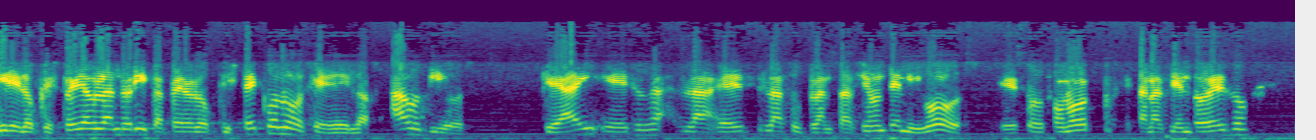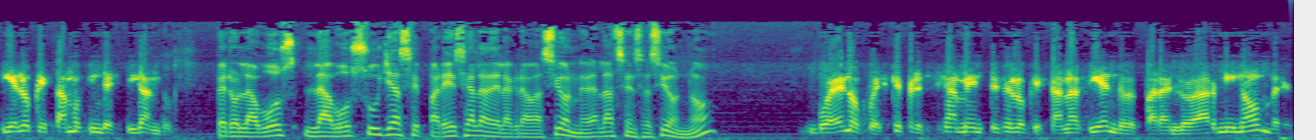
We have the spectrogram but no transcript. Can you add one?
Mire, lo que estoy hablando ahorita, pero lo que usted conoce de los audios que hay, eso es la, es la suplantación de mi voz. Esos son otros que están haciendo eso y es lo que estamos investigando. Pero la voz, la voz suya se parece a la de la grabación, me da la sensación, ¿no? Bueno, pues que precisamente eso es lo que están haciendo, para enlodar mi nombre,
